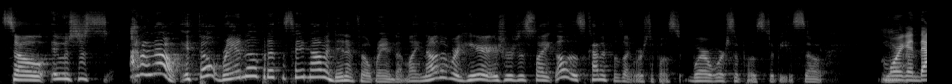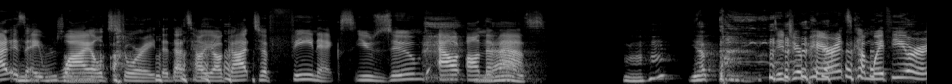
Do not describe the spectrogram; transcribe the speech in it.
So it was just, I don't know. It felt random, but at the same time, it didn't feel random. Like now that we're here, it's just like, oh, this kind of feels like we're supposed to where we're supposed to be. So yeah, Morgan, that is a wild story. That that's how y'all got to Phoenix. You zoomed out on the yes. map. Mm-hmm. Yep. Did your parents come with you, or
